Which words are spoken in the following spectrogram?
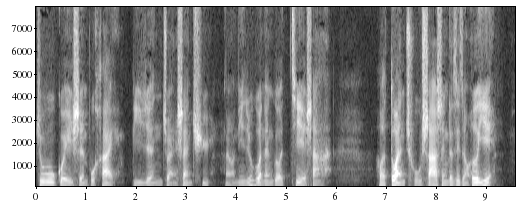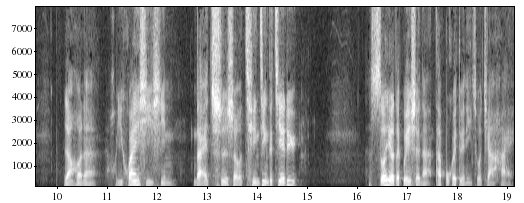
诸鬼神不害，彼人转善趣啊！你如果能够戒杀或断除杀生的这种恶业，然后呢，以欢喜心来持守清净的戒律，所有的鬼神呢、他不会对你做加害，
